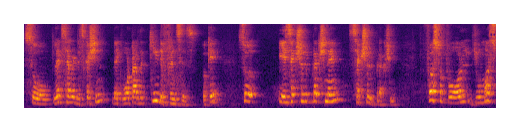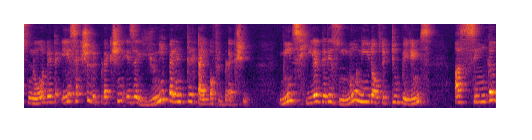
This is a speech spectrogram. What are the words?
so let's have a discussion that what are the key differences. Okay, so asexual reproduction and sexual reproduction. First of all, you must know that asexual reproduction is a uniparental type of reproduction. Means here there is no need of the two parents. A single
